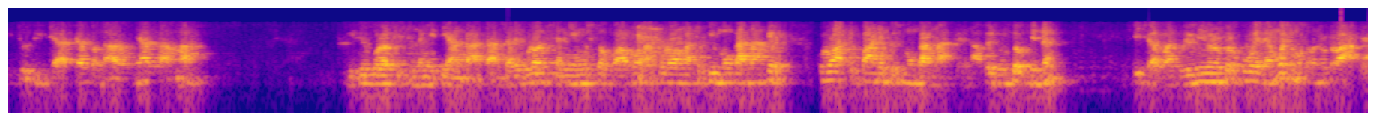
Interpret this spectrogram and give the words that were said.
itu tidak ada pengaruhnya sama Itu kalau disenangi tiang kata, dari kalau disenangi Mustafa, aku kalau ngadepi mungkar nakir, kalau aku panik terus mungkar nakir, apa untuk jeneng? Siapa dulu ini untuk kue, yang mau untuk aku.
